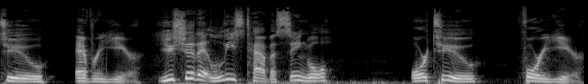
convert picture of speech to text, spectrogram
to every year you should at least have a single or two for a year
